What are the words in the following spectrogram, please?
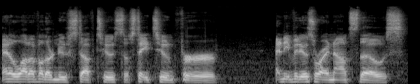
and a lot of other new stuff too. So stay tuned for any videos where I announce those.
